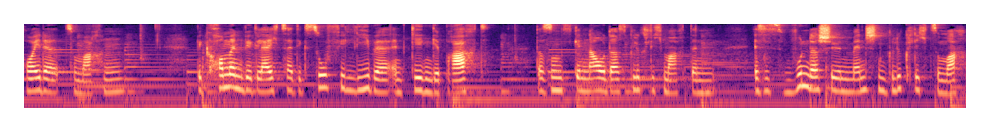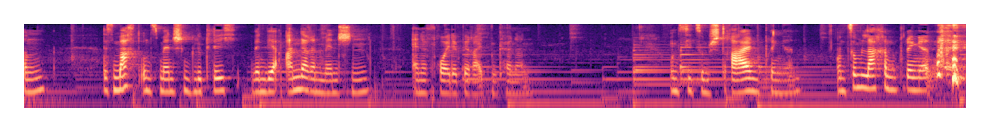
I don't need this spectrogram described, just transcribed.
Freude zu machen, bekommen wir gleichzeitig so viel Liebe entgegengebracht, dass uns genau das glücklich macht. Denn es ist wunderschön, Menschen glücklich zu machen. Es macht uns Menschen glücklich, wenn wir anderen Menschen eine Freude bereiten können und sie zum Strahlen bringen und zum Lachen bringen.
